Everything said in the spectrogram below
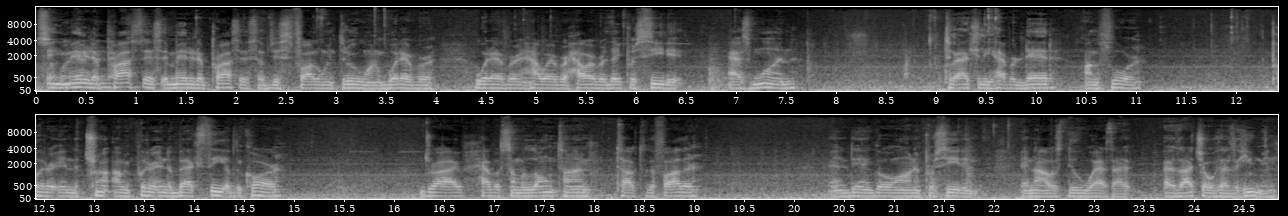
So and what made it a next? process. It made it a process of just following through on whatever, whatever, and however, however they proceeded as one to actually have her dead on the floor. Put her in the trunk. I mean, put her in the back seat of the car. Drive, have a, some alone time, talk to the father, and then go on and proceed and, and I was do as I as I chose as a human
